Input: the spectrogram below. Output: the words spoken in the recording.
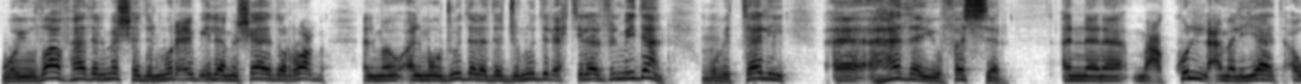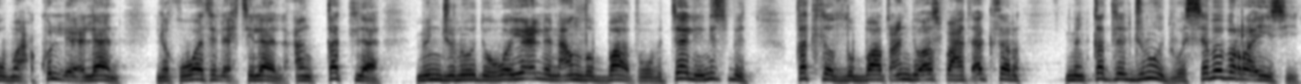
ويضاف هذا المشهد المرعب إلى مشاهد الرعب الموجودة لدى جنود الاحتلال في الميدان. وبالتالي آه هذا يفسر أننا مع كل عمليات أو مع كل إعلان لقوات الاحتلال عن قتلى من جنوده هو يعلن عن ضباط وبالتالي نسبة قتل الضباط عنده أصبحت أكثر من قتل الجنود. والسبب الرئيسي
